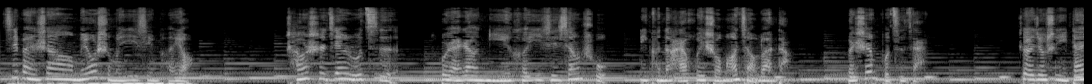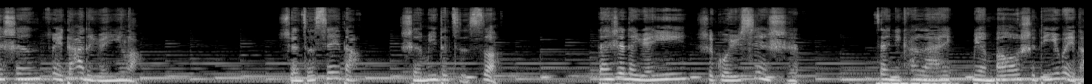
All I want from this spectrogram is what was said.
基本上没有什么异性朋友。长时间如此，突然让你和异性相处，你可能还会手忙脚乱的，浑身不自在，这就是你单身最大的原因了。选择 C 的。神秘的紫色，单身的原因是过于现实，在你看来，面包是第一位的，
